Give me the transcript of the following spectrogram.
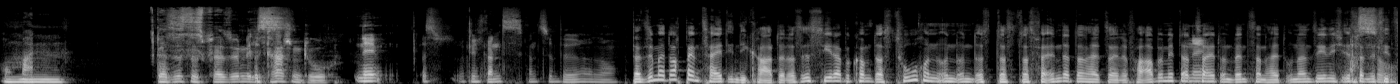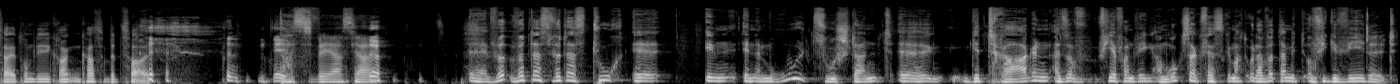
Oh Mann. Das ist das persönliche Es- Taschentuch. Nee, ist wirklich ganz, ganz simpel. Also. Dann sind wir doch beim Zeitindikator. Das ist, jeder bekommt das Tuch und, und, und das, das, das verändert dann halt seine Farbe mit der Nee. Zeit und wenn es dann halt unansehnlich ist, Ach dann so. ist die Zeit rum, die die Krankenkasse bezahlt. nee. Das wär's ja. Äh, wird, wird, das, wird das Tuch äh, in, in einem Ruhezustand äh, getragen, also hier von wegen am Rucksack festgemacht, oder wird damit irgendwie gewedelt?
